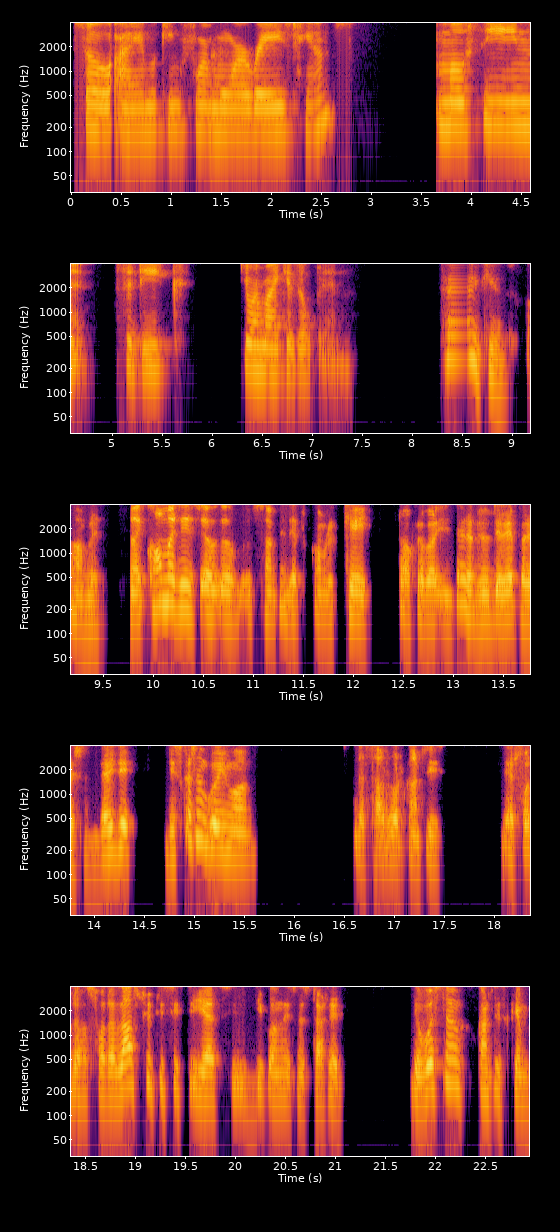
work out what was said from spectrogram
So I am looking for more raised hands. Mohsin Sadiq, your mic is open. Thank you, Comrade. My comment is uh, uh, something that Comrade Kei talked about in terms of the reparation. There is a discussion going on the third world countries that for the for the last 50, 60 years since decolonization started, the Western countries came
